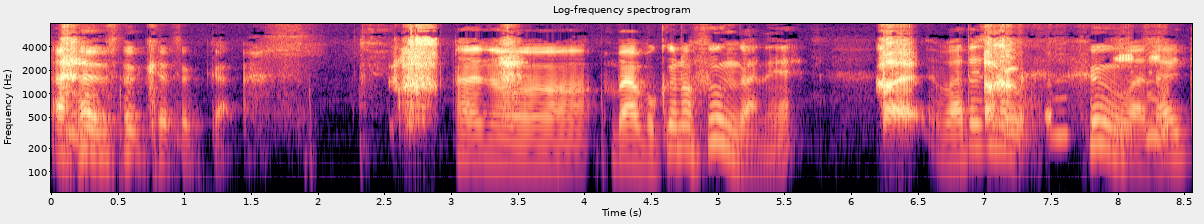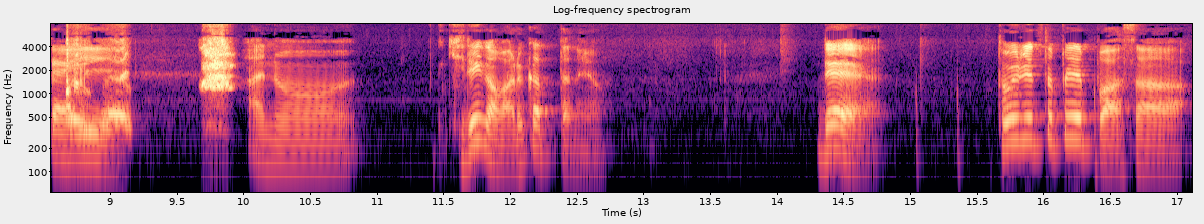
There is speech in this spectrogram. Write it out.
あ、そっかそっか。あのー、まあ僕の糞がね、はい。私の糞は大体、あのー、キレが悪かったのよ。で、トイレットペーパーさ、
